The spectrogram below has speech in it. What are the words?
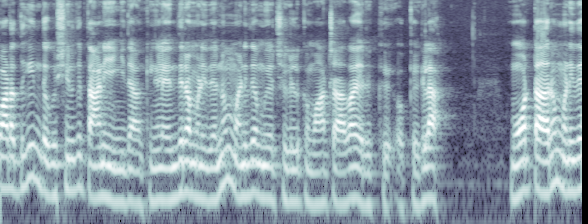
பாடத்துக்கு இந்த கொஷினுக்கு தானியங்கி தான். ஓகேங்களா? எந்திர மனிதனும் மனித முயற்சிகளுக்கு மாற்றாக தான் இருக்குது ஓகேங்களா? மோட்டாரும் மனித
